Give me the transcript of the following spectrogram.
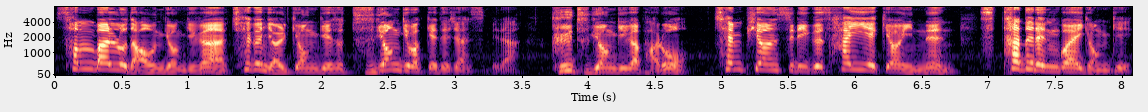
선발로 나온 경기가 최근 10경기에서 2경기밖에 되지 않습니다. 그 두 경기가 바로 챔피언스 리그 사이에 껴있는 스타드렌과의 경기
